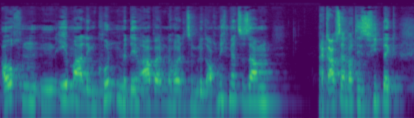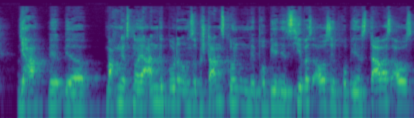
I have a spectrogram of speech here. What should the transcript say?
auch einen, einen ehemaligen Kunden, mit dem arbeiten wir heute zum Glück auch nicht mehr zusammen. Da gab es einfach dieses Feedback, ja, wir, wir machen jetzt neue Angebote an unsere Bestandskunden, wir probieren jetzt hier was aus, wir probieren jetzt da was aus,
